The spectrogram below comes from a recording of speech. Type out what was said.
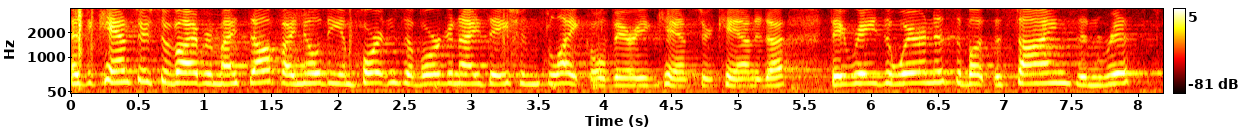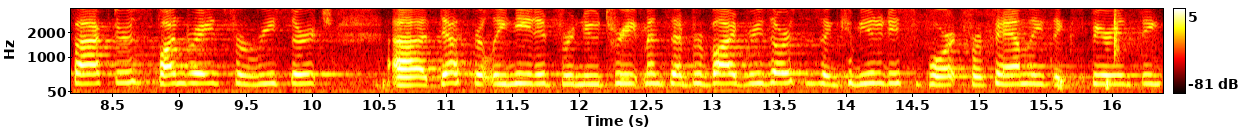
As a cancer survivor myself, I know the importance of organizations like Ovarian Cancer Canada. They raise awareness about the signs and risk factors, fundraise for research uh, desperately needed for new treatments, and provide resources and community support for families experiencing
